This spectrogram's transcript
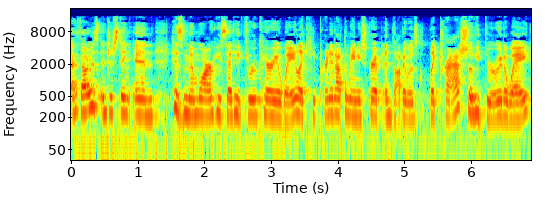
I thought it was interesting in his memoir. He said he threw Carrie away. Like he printed out the manuscript and thought it was like trash, so he threw it away.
